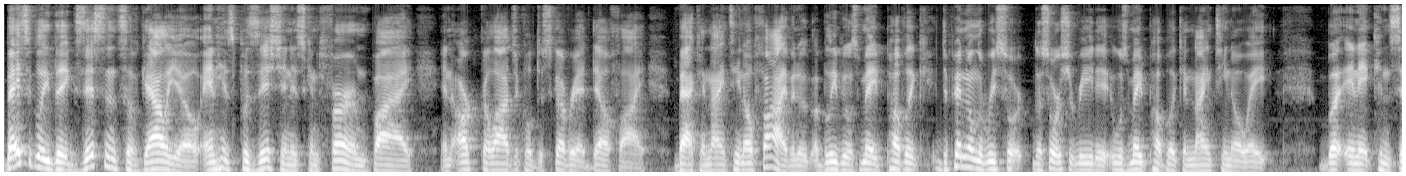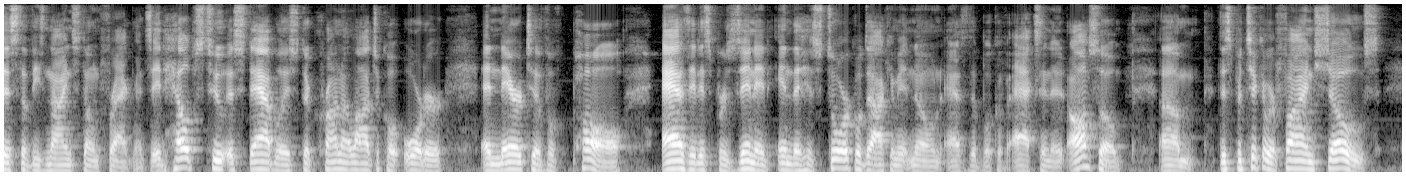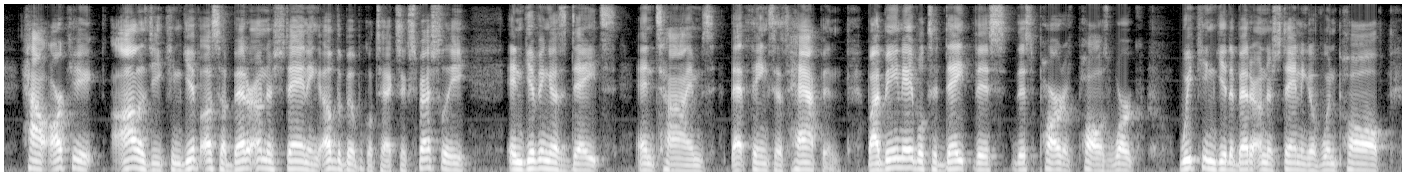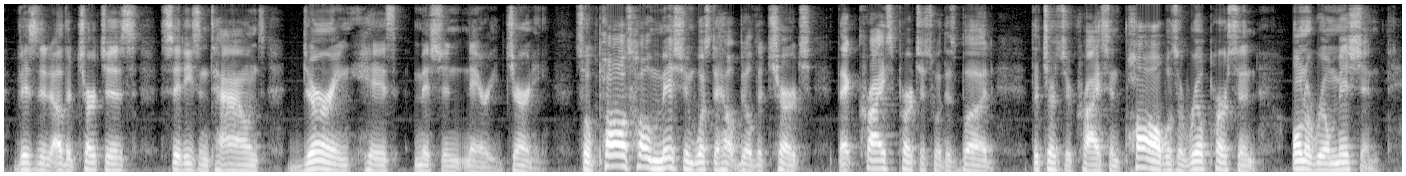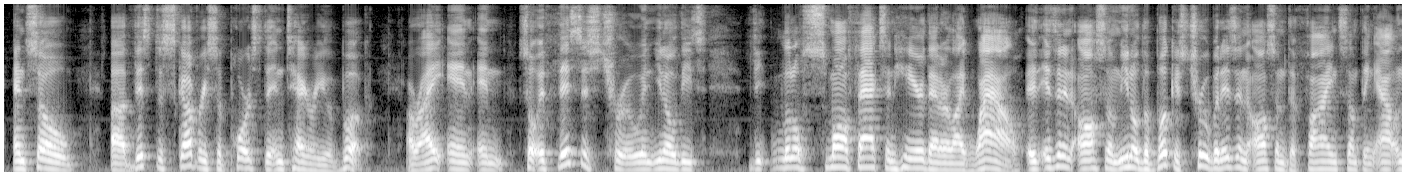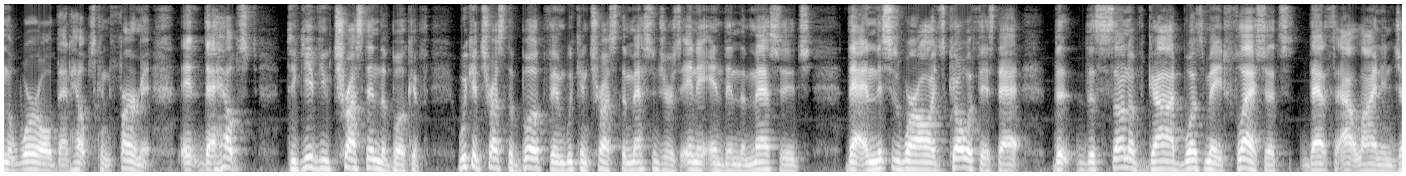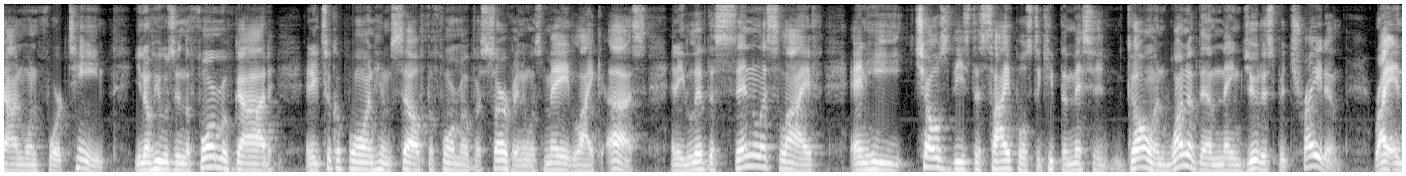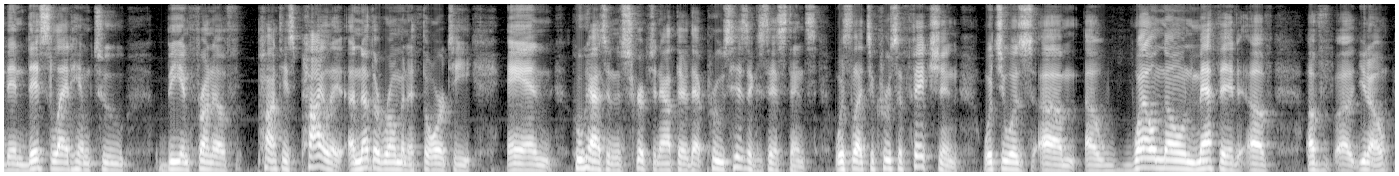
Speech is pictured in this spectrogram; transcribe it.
basically the existence of Gallio and his position is confirmed by an archaeological discovery at Delphi back in 1905 and I believe it was made public depending on the resource the source you read it, it was made public in 1908 but and it consists of these nine stone fragments it helps to establish the chronological order and narrative of Paul as it is presented in the historical document known as the book of Acts and it also um, this particular find shows how archaeology can give us a better understanding of the biblical text, especially in giving us dates and times that things have happened. By being able to date this this part of Paul's work, we can get a better understanding of when Paul visited other churches, cities, and towns during his missionary journey. So Paul's whole mission was to help build a church that Christ purchased with his blood, the Church of Christ. And Paul was a real person on a real mission. And so uh, this discovery supports the integrity of the book. All right, and and so if this is true, and you know these the little small facts in here that are like, wow, isn't it awesome? You know, the book is true, but isn't it awesome to find something out in the world that helps confirm it, it that helps to give you trust in the book. If we can trust the book, then we can trust the messengers in it, and then the message that. And this is where I always go with this: that the the Son of God was made flesh. That's that's outlined in John 1:14. You know, he was in the form of God and he took upon himself the form of a servant and was made like us. And he lived a sinless life, and he chose these disciples to keep the mission going. One of them, named Judas, betrayed him, right? And then this led him to be in front of Pontius Pilate, another Roman authority, and who has an inscription out there that proves his existence, which led to crucifixion, which was um, a well-known method of of uh, you know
